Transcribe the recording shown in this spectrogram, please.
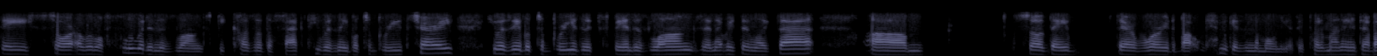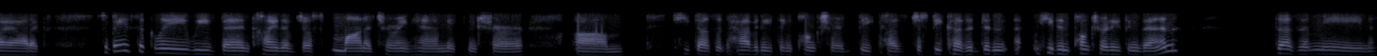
they saw a little fluid in his lungs because of the fact he wasn't able to breathe. Cherry, he was able to breathe and expand his lungs and everything like that. Um, so they they're worried about him getting pneumonia. They put him on antibiotics. So basically, we've been kind of just monitoring him, making sure um, he doesn't have anything punctured because just because it didn't he didn't puncture anything then doesn't mean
